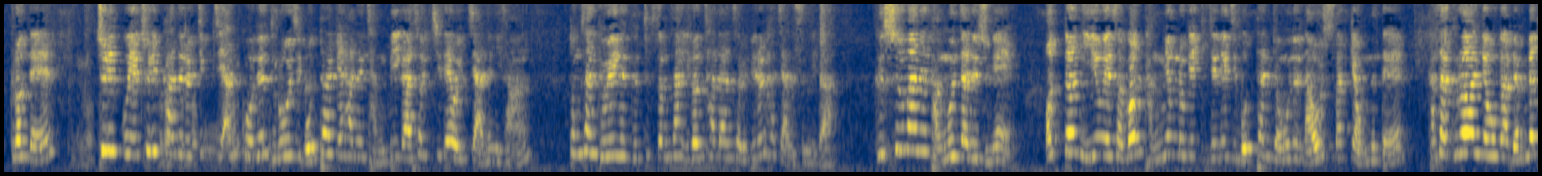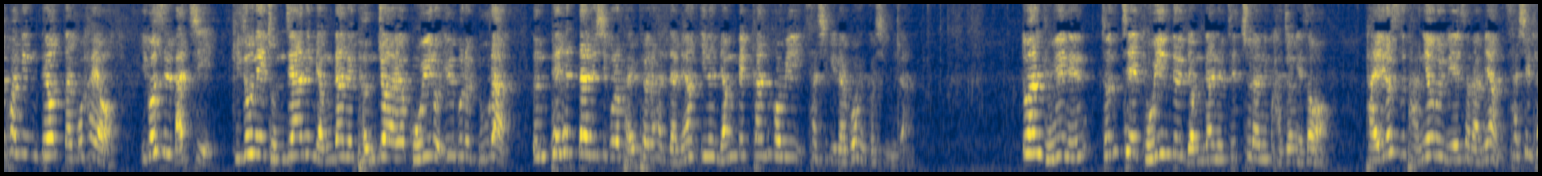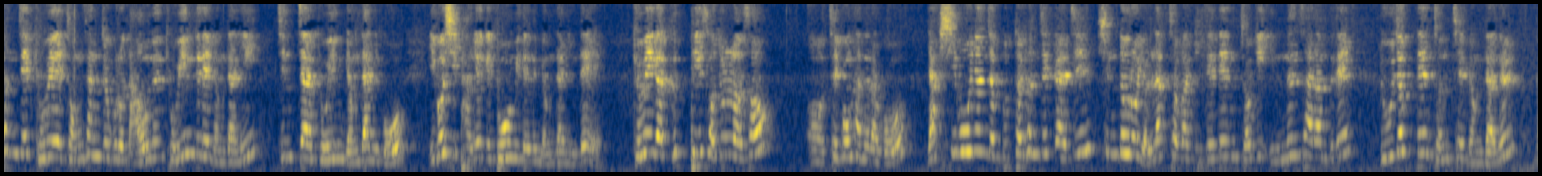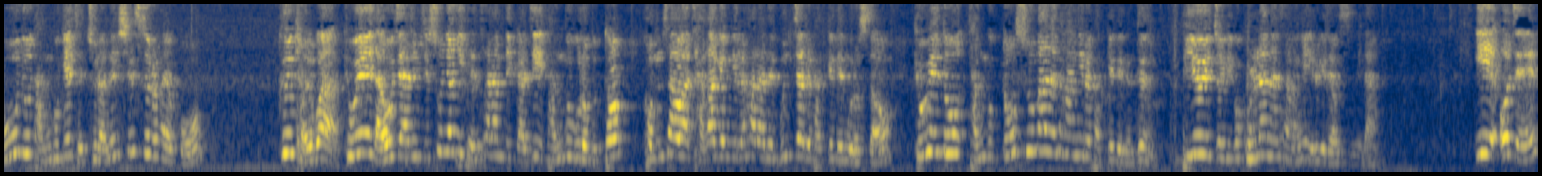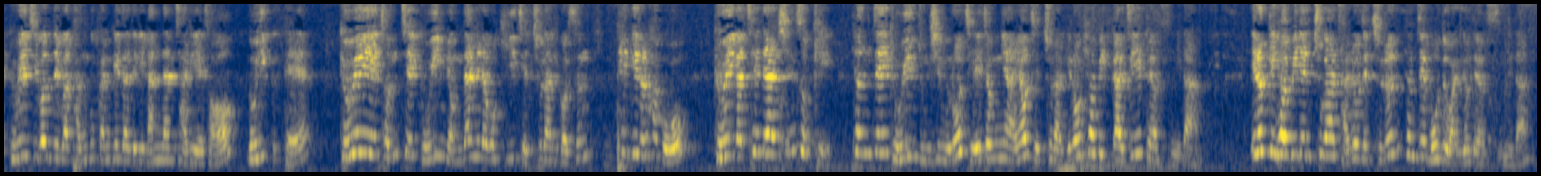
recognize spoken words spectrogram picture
그런데 출입구에 출입카드를 찍지 않고는 들어오지 못하게 하는 장비가 설치되어 있지 않은 이상 통상 교회는 그 특성상 이런 차단 설비를 하지 않습니다. 그 수많은 방문자들 중에 어떤 이유에서건 방명록에 기재되지 못한 경우는 나올 수밖에 없는데 가사 그러한 경우가 몇몇 확인되었다고 하여 이것을 마치 기존에 존재하는 명단을 변조하여 고의로 일부를 누락, 은폐했다는 식으로 발표를 한다면 이는 명백한 허위 사실이라고 할 것입니다. 또한 교회는 전체 교인들 명단을 제출하는 과정에서 바이러스 방역을 위해서라면 사실 현재 교회에 정상적으로 나오는 교인들의 명단이 진짜 교인 명단이고 이것이 방역에 도움이 되는 명단인데 교회가 급히 서둘러서 어, 제공하느라고 약 15년 전부터 현재까지 신도로 연락처가 기재된 적이 있는 사람들의 누적된 전체 명단을 모두 당국에 제출하는 실수를 하였고 그 결과 교회에 나오지 않은 지 수년이 된 사람들까지 당국으로부터 검사와 자가격리를 하라는 문자를 받게 됨으로써 교회도 당국도 수많은 항의를 받게 되는 등 비효율적이고 곤란한 상황에 이르게 되었습니다. 이에 어제 교회 직원들과 당국 관계자들이 만난 자리에서 논의 끝에 교회의 전체 교인 명단이라고 기 제출한 것은 폐기를 하고 교회가 최대한 신속히 현재 교인 중심으로 재정리하여 제출하기로 협의까지 되었습니다. 이렇게 협의된 추가 자료 제출은 현재 모두 완료되었습니다.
